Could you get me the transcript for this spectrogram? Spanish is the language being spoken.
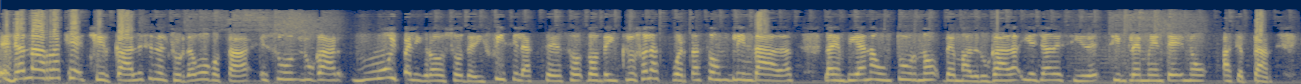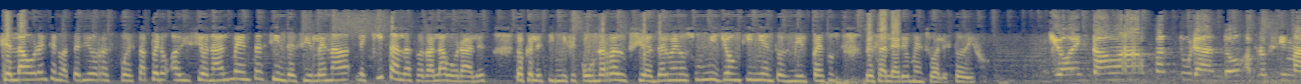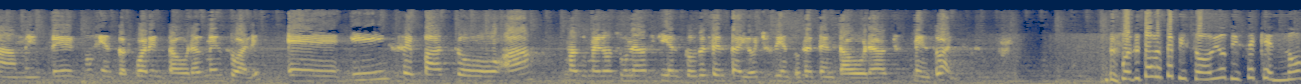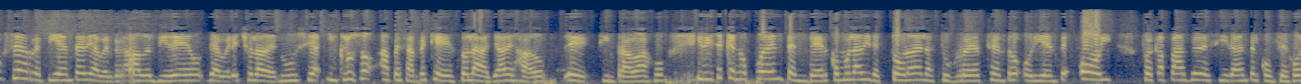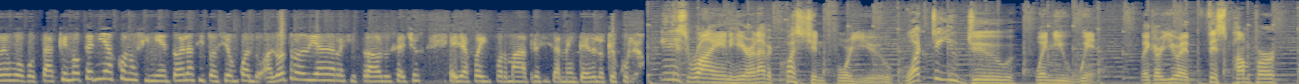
Ella narra que Chircales, en el sur de Bogotá, es un lugar muy peligroso, de difícil acceso, donde incluso las puertas son blindadas, la envían a un turno de madrugada y ella decide simplemente no aceptar, que es la hora en que no ha tenido respuesta, pero adicionalmente, sin decirle nada, le quitan las horas laborales, lo que le significó una reducción de al menos un millón quinientos mil pesos de salario mensual, esto dijo. Yo estaba facturando aproximadamente 240 horas mensuales eh, y se pasó a más o menos unas 168, 170 horas mensuales. Después de todo este episodio, dice que no se arrepiente de haber grabado el video, de haber hecho la denuncia, incluso a pesar de que esto la haya dejado eh, sin trabajo. Y dice que no puede entender cómo la directora de la subred Centro Oriente hoy fue capaz de decir ante el Consejo de Bogotá que no tenía conocimiento de la situación cuando al otro día de registrado los hechos, ella fue informada precisamente de lo que ocurrió. It is Ryan here, and I have a question for you. What do you do when you win? Like, are you a fist pumper?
